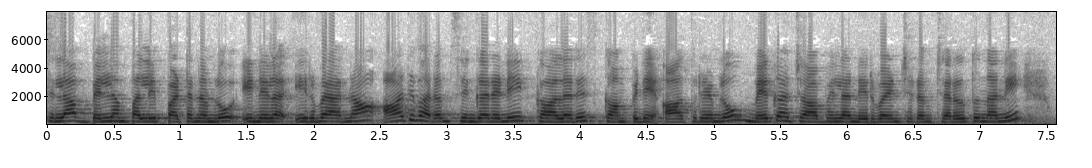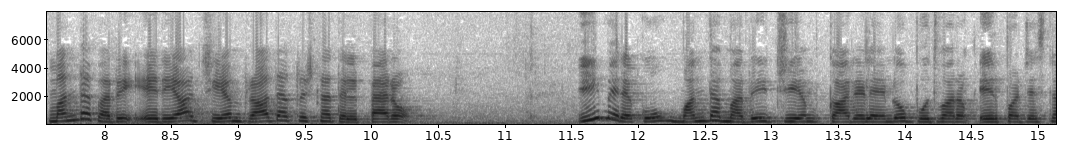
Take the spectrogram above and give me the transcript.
జిల్లా బెల్లంపల్లి పట్టణంలో ఈ నెల ఇరవై ఆరున ఆదివారం సింగరేణి కాలరీస్ కంపెనీ ఆధ్వర్యంలో మెగా జాబ్ మేళా నిర్వహించడం జరుగుతుందని మందపర్రి ఏరియా జీఎం రాధాకృష్ణ తెలిపారు. ఈ మేరకు మందమర్రి జీఎం కార్యాలయంలో బుధవారం ఏర్పాటు చేసిన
